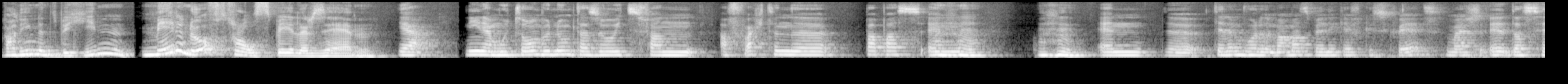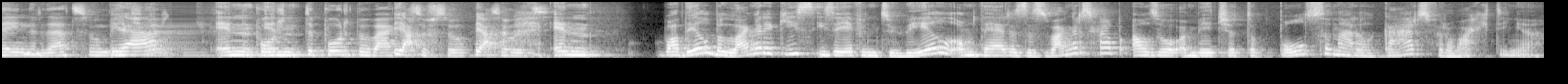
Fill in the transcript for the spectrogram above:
van in het begin meer een hoofdrolspeler zijn. Ja. Nina Mouton benoemt dat zoiets van afwachtende papa's en... Mhm. En de term voor de mama's ben ik even kwijt. Maar dat zij inderdaad zo'n beetje Ja, en- de, poort, en- de poortbewakers of zo. Ja. Zoiets. En wat heel belangrijk is, is eventueel om tijdens de zwangerschap al zo een beetje te polsen naar elkaars verwachtingen.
